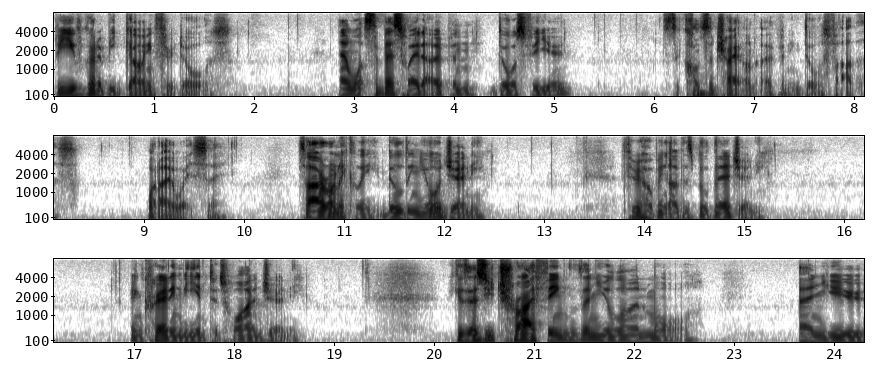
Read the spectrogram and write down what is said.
But you've got to be going through doors. And what's the best way to open doors for you? It's to concentrate on opening doors for others. What I always say. So, ironically, building your journey through helping others build their journey and creating the intertwined journey. Because as you try things and you learn more, and you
